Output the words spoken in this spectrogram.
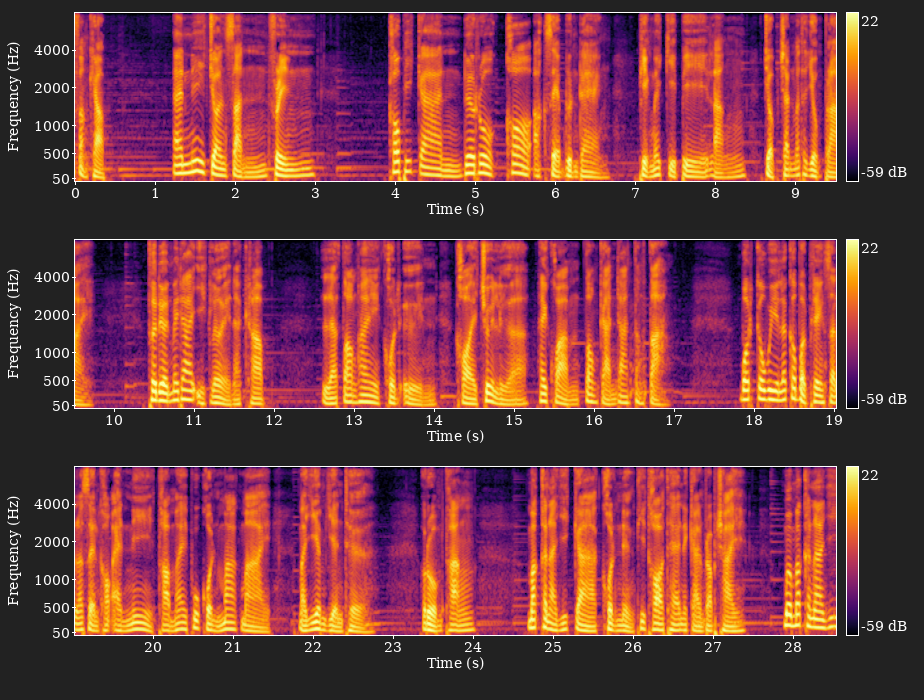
ผู้ฟังครับแอนนี่จอห์นสันฟรินเขาพิการด้วยโรคข้ออักเสบรุนแรง เพียงไม่กี่ปีหลังจบชั้นมัธยมปลาย เธอเดินไม่ได้อีกเลยนะครับ และต้องให้คนอื่นคอยช่วยเหลือให้ความต้องการด้านต่างๆ บทกวีและก็บทเพลงสรรเสริญของแอนนี่ทำให้ผู้คนมากมาย มาเยี่ยมเยียนเธอ รวมทั้งมัคคณายิกาคนหนึ่งที่ท้อแท้ในการรับใช้ เมื่อมัคคณายิ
